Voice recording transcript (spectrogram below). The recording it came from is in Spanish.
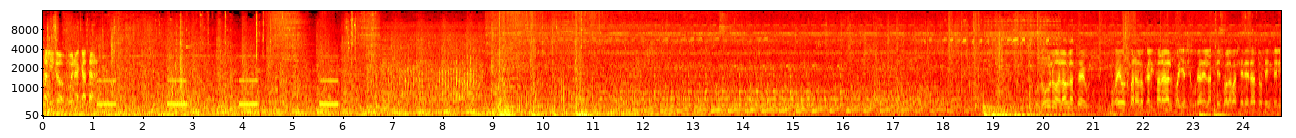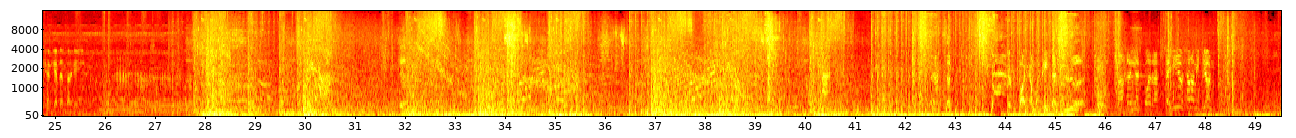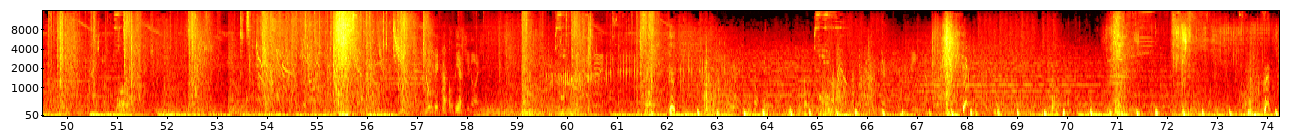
Buena caza. Uno al habla Zeus. Moveos para localizar a Alpha y asegurar el acceso a la base de datos de inteligencia de Stargazer. ¡Voy a morir! ¡Baja en la escuadra! ¡Ceñíos a la misión! A cubierto.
